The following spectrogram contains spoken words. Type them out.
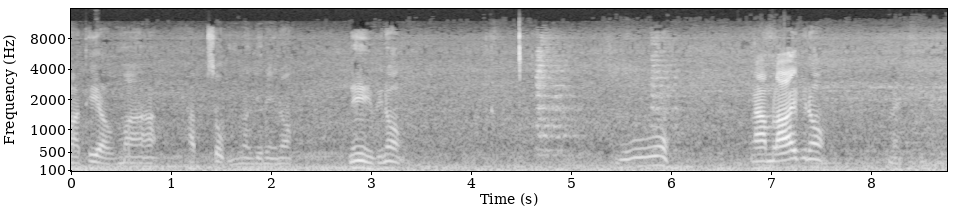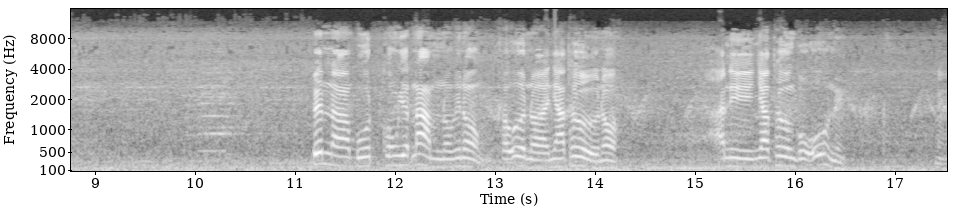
มาเที่ยวมาหับสมเนาะอยู่นี่เนาะนี่พี่น้องโอ้งามร้ายพี่น้องนี่ เป็นอ่าโบสถ์ของเวียดนามเนาะพี่น้องเขาเอิ้นว่าญาเธอเนาะอันนี้ญาเธอโกโอ้นี่นี่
